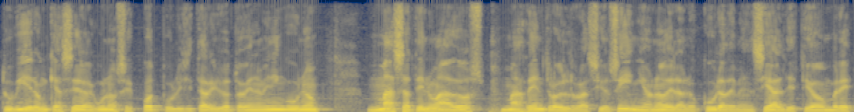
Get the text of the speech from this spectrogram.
tuvieron que hacer algunos spots publicitarios, yo todavía no vi ninguno, más atenuados, más dentro del raciocinio, ¿no? de la locura demencial de este hombre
